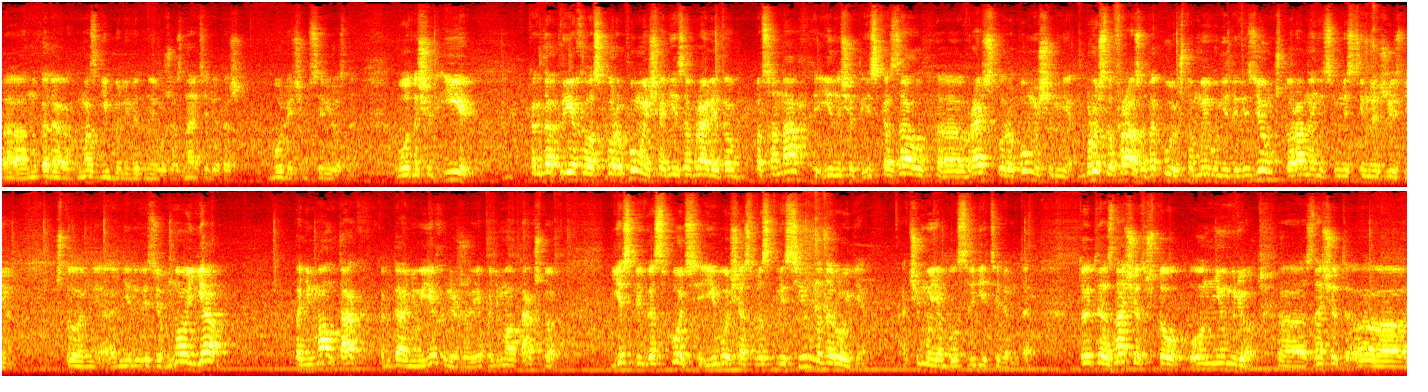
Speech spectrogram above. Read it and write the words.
Э, ну, когда мозги были видны уже, знаете ли, это же более чем серьезно. Вот, значит, и когда приехала скорая помощь, они забрали этого пацана, и, значит, и сказал врач скорой помощи мне, бросил фразу такую, что мы его не довезем, что раны несовместимы с жизнью, что не довезем. Но я понимал так, когда они уехали же, я понимал так, что если Господь его сейчас воскресил на дороге, а чему я был свидетелем-то, то это значит, что он не умрет. А, значит, а,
